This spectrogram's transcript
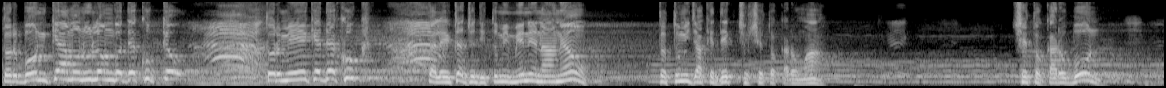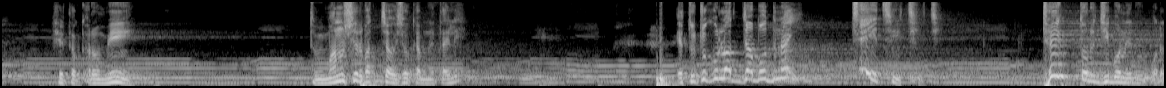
তোর বোনকে এমন উলঙ্গ দেখুক কেউ? তোর মেয়েকে দেখুক? তাহলে এটা যদি তুমি মেনে না নেও, তো তুমি যাকে দেখছ সে তো কারও মা, সে তো কারও বোন। সে তো কারও মেয়ে। তুমি মানুষের বাচ্চা হইছো কেমনে তাইলে? এতটুকু লজ্জা বোধ নাই? ঠিক তোর জীবনের উপরে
